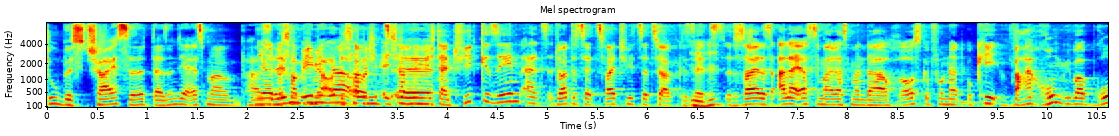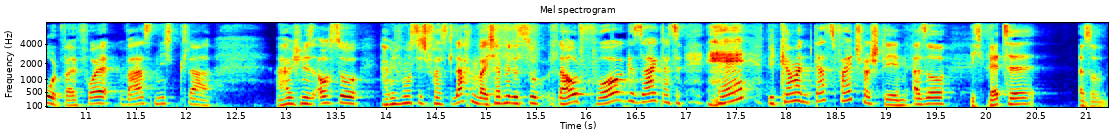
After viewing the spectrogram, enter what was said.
du bist scheiße, da sind ja erstmal ein paar Ja, das habe ich mir auch, das hab ich, und, ich habe äh, nämlich deinen Tweet gesehen, als du hattest ja zwei Tweets dazu abgesetzt. Das war ja das allererste Mal, dass man da auch rausgefunden hat, okay, warum über Brot? Weil vorher war es nicht klar. Habe ich mir das auch so, ich musste ich fast lachen, weil ich habe mir das so laut vorgesagt, dachte, hä, wie kann man das falsch verstehen? Also Ich wette, also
